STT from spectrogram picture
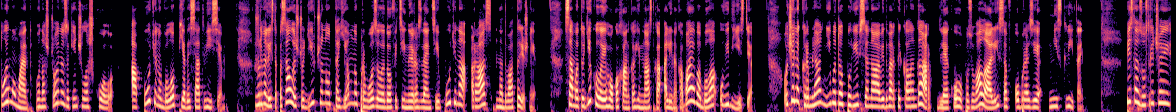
той момент вона щойно закінчила школу, а Путіну було 58. Журналісти писали, що дівчину таємно привозили до офіційної резиденції Путіна раз на два тижні. Саме тоді, коли його коханка гімнастка Аліна Кабаєва була у від'їзді. Очільник Кремля нібито повівся на відвертий календар, для якого позувала Аліса в образі Міс Квітень. Після зустрічей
